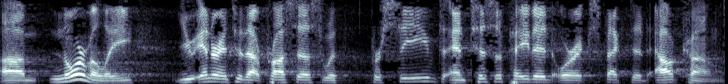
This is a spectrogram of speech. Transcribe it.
Um, normally, you enter into that process with perceived, anticipated, or expected outcomes.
